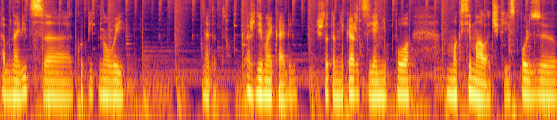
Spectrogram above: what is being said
обновиться, купить новый этот HDMI кабель. Что-то мне кажется, я не по максималочке использую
